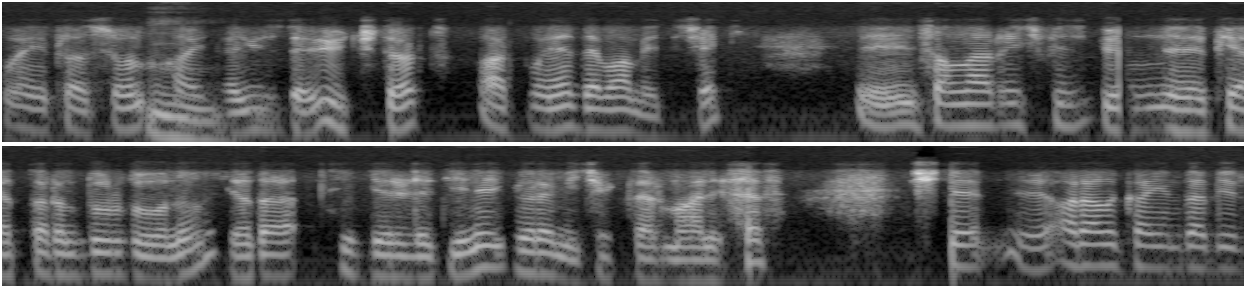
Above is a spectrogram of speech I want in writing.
Bu enflasyon Hmm. ayda yüzde üç dört artmaya devam edecek. Ee, insanlar hiçbir gün e, fiyatların durduğunu ya da gerilediğini göremeyecekler maalesef. İşte e, Aralık ayında bir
